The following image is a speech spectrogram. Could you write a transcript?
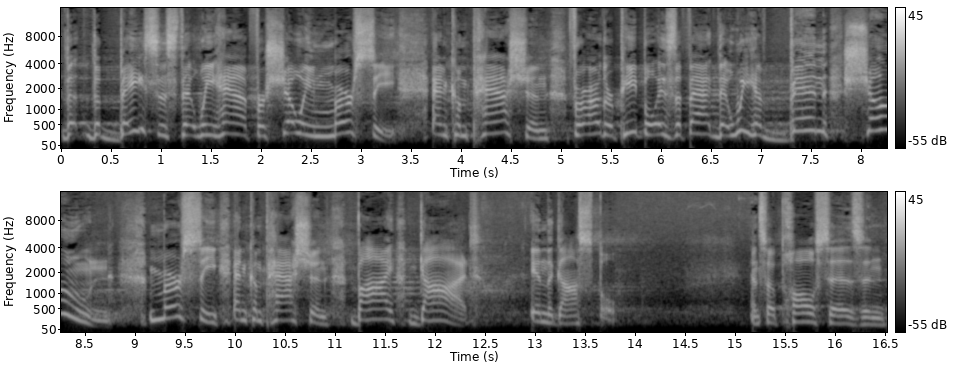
The, the basis that we have for showing mercy and compassion for other people is the fact that we have been shown mercy and compassion by God in the gospel. And so Paul says in,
